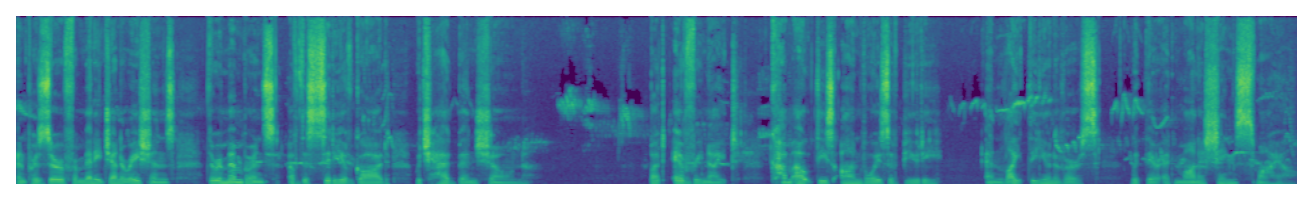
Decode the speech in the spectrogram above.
and preserve for many generations the remembrance of the city of God which had been shown? But every night come out these envoys of beauty and light the universe with their admonishing smile.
